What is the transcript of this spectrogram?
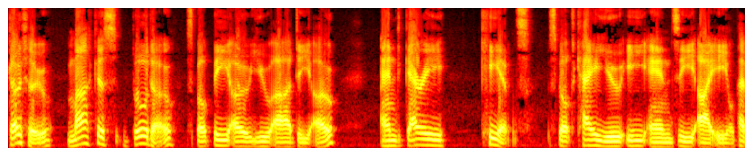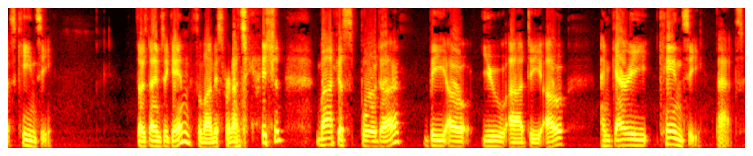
go to Marcus Bourdo, spelled B O U R D O, and Gary Kuenzie, spelled K U E N Z I E, or perhaps Keensey. Those names again for my mispronunciation Marcus Bourdo, B O U R D O, and Gary Kuenzie, perhaps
